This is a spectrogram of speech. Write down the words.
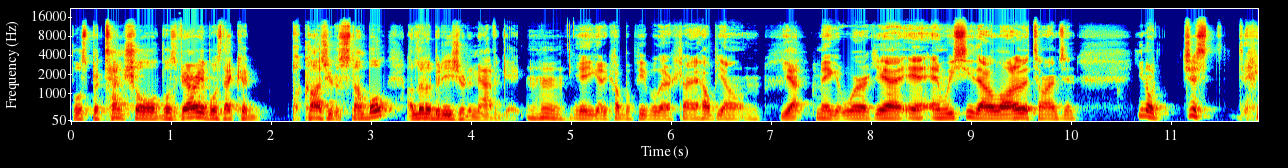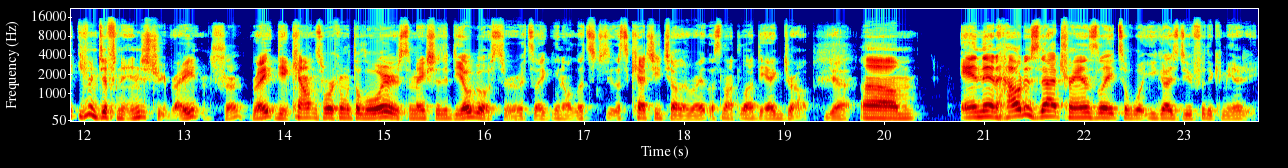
those potential those variables that could cause you to stumble a little bit easier to navigate. hmm Yeah, you got a couple people there trying to help you out and Yeah, make it work. Yeah, and, and we see that a lot of the times, and you know, just even different industry, right? sure. Right, the accountant's working with the lawyers to make sure the deal goes through. It's like you know, let's let's catch each other, right? Let's not let the egg drop. Yeah. Um, and then how does that translate to what you guys do for the community?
